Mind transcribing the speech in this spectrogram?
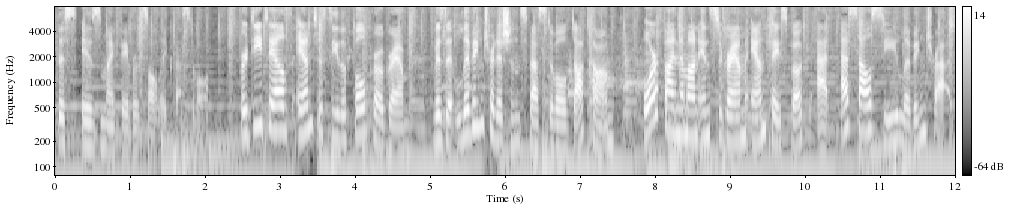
this is my favorite Salt Lake Festival. For details and to see the full program, visit livingtraditionsfestival.com or find them on Instagram and Facebook at SLC Living Trad.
